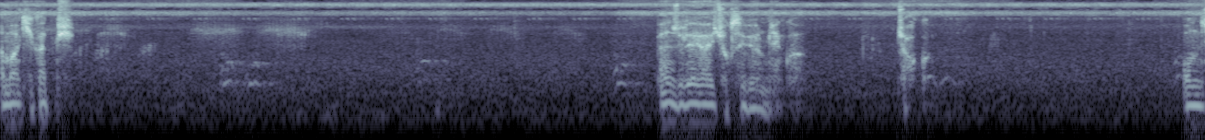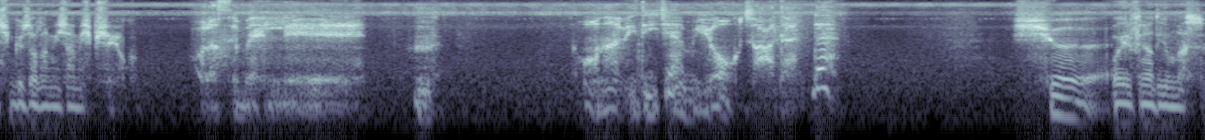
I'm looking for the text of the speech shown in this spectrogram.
Ama hakikatmiş. Ben Züleyha'yı çok seviyorum Cenko. Çok. Onun için göz alamayacağım hiçbir şey yok. Orası belli. Hı. Ona bir diyeceğim yok zaten de. Şu O herifin adı Yılmaz.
